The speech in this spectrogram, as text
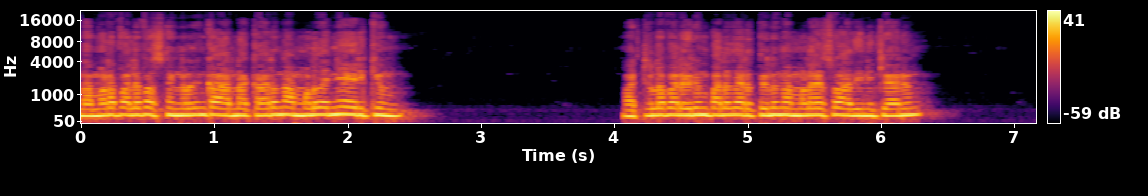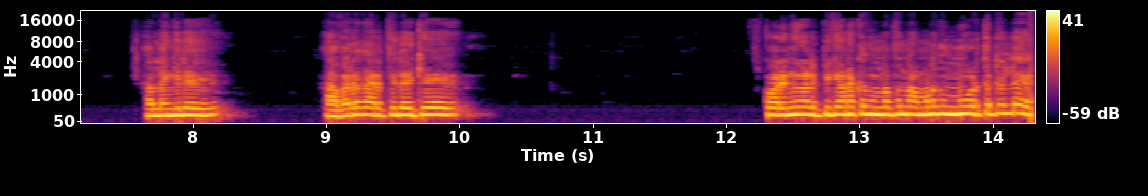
നമ്മുടെ പല പ്രശ്നങ്ങൾക്കും കാരണക്കാരൻ നമ്മൾ തന്നെയായിരിക്കും. മറ്റുള്ള പലരും പല പലതരത്തിലും നമ്മളെ സ്വാധീനിക്കാനും അല്ലെങ്കിൽ അവരെ തരത്തിലേക്ക് കുരങ്ങ് കളിപ്പിക്കാനൊക്കെ നിന്നപ്പോൾ നമ്മൾ നിന്ന് കൊടുത്തിട്ടില്ലേ?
